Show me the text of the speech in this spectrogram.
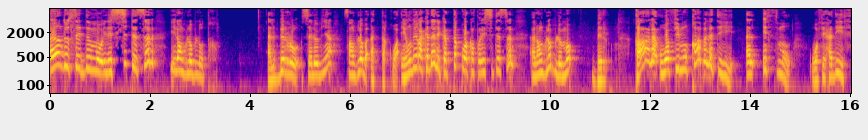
un de ces deux mots, il est cité seul, il englobe l'autre. Al-birru, c'est le bien, ça englobe at-taqwa. Et on verra kadalik at-taqwa, quand elle est cité seul, elle englobe le mot bir. قال وفي مقابلته الإثم وفي حديث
